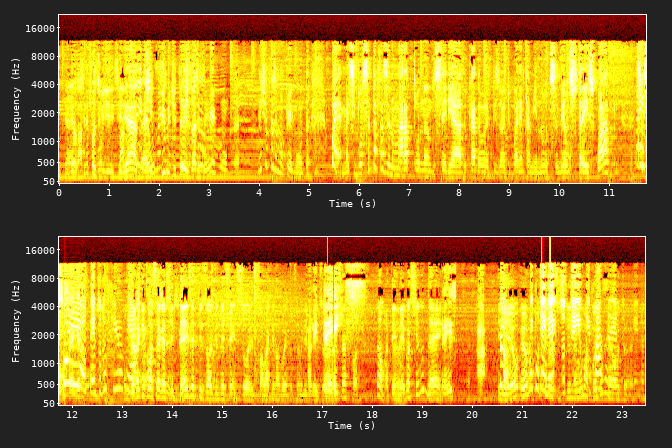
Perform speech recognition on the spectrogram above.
entendeu? É, lá Se ele fosse dividido em seriado, é um filme de três deixa eu horas e fazer uma meia. pergunta. Deixa eu fazer uma pergunta. Ué, mas se você tá fazendo maratonando seriado, cada episódio de 40 minutos, você vê uns 3, 4, É isso aí, é o tempo do filme. O é. cara que consegue assistir 10 episódios de Defensores e falar que não aguenta um filme de Falei 3 horas, três. é foda. Não, mas tem nego assistindo 10. 3. Ah, E eu, eu não É que tem consigo nego que assistir não nenhuma que coisa nem fazer outra. também, né?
